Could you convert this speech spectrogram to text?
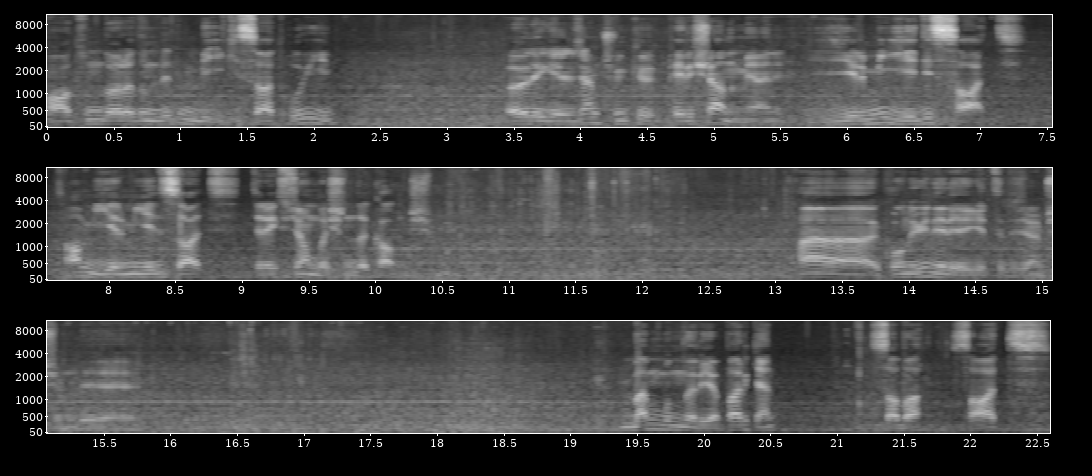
Hatun'u da aradım dedim bir iki saat uyuyayım. Öyle geleceğim çünkü perişanım yani. 27 saat. Tam 27 saat direksiyon başında kalmışım. Ha konuyu nereye getireceğim şimdi? Ben bunları yaparken sabah saat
